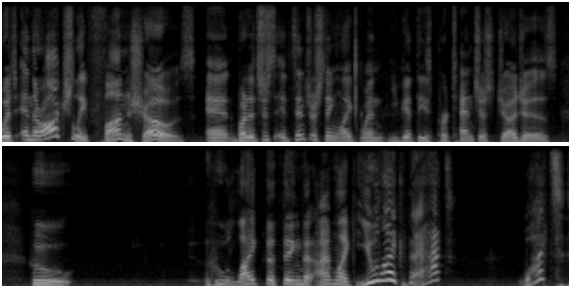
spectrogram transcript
which and they're all actually fun shows and but it's just it's interesting like when you get these pretentious judges who who like the thing that i'm like you like that? What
